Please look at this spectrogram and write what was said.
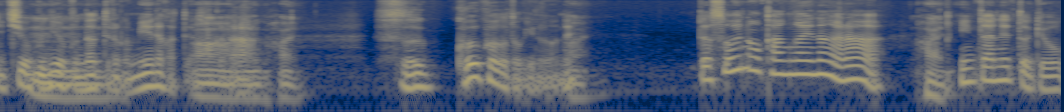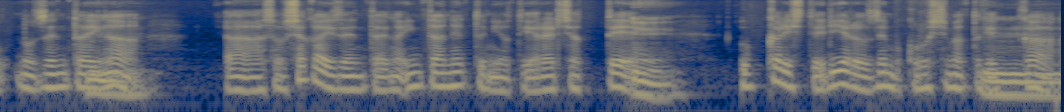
1億2億になってるのが見えなかったですから、はい、すっごい怖いこと起きるのね。はい、だそういうのを考えながら、インターネット業の全体が、あその社会全体がインターネットによってやられちゃって、えー、うっかりしてリアルを全部殺しちまった結果、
